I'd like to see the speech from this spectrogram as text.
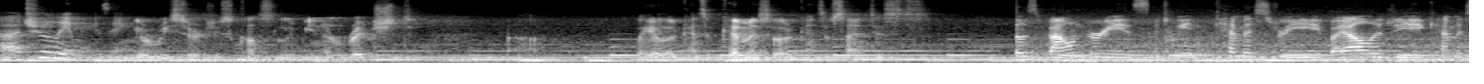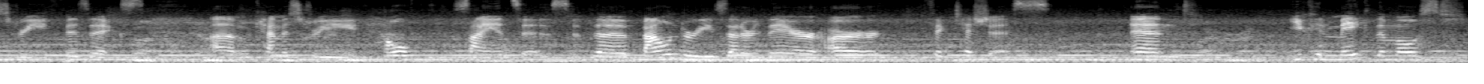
uh, truly amazing. Your research is constantly being enriched uh, by other kinds of chemists, other kinds of scientists. Those boundaries between chemistry, biology, chemistry, physics, um, chemistry, health sciences, the boundaries that are there are fictitious. And you can make the most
